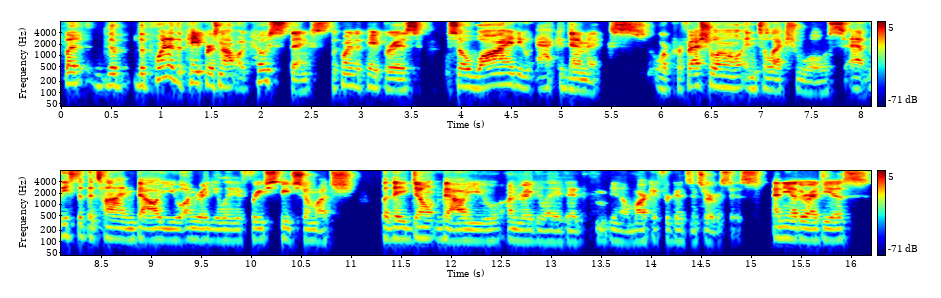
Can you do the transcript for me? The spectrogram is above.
But the, the point of the paper is not what Coase thinks. The point of the paper is so why do academics or professional intellectuals, at least at the time, value unregulated free speech so much, but they don't value unregulated, you know, market for goods and services? Any other ideas?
